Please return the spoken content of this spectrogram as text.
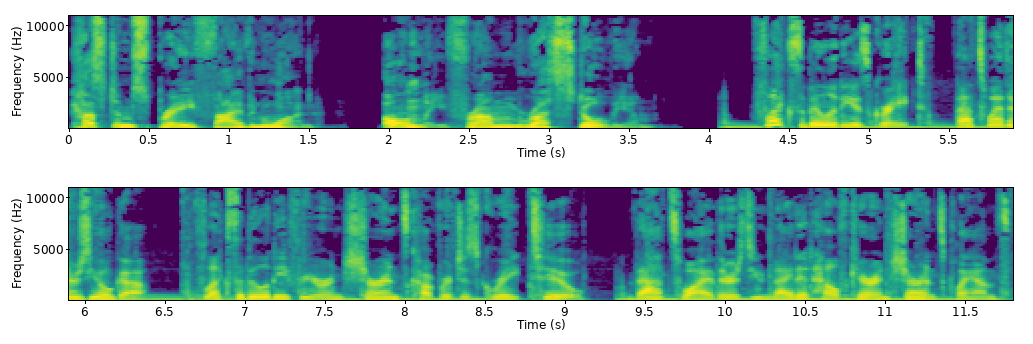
Custom Spray 5 and 1. Only from Rust Flexibility is great. That's why there's yoga. Flexibility for your insurance coverage is great too. That's why there's United Healthcare Insurance Plans.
